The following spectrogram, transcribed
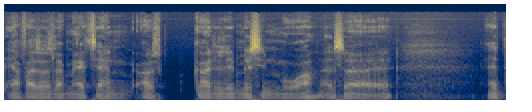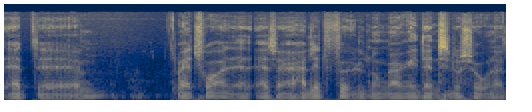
jeg har faktisk også lagt mærke til, at han også gør det lidt med sin mor. Altså, øh, at, at øh, og jeg tror, at, altså, jeg har lidt følt nogle gange i den situation, at,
